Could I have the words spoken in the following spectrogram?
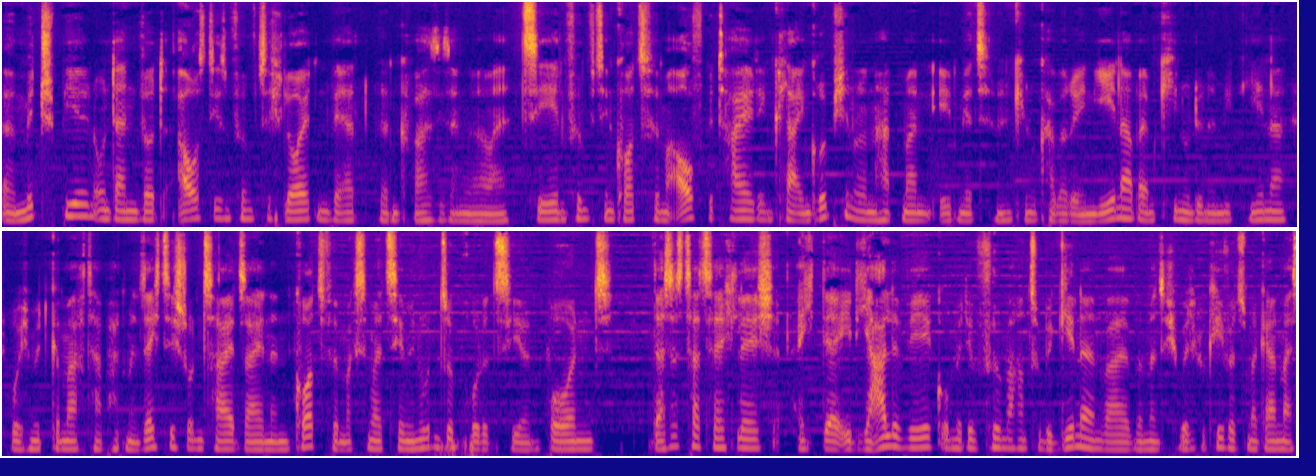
äh, mitspielen und dann wird aus diesen 50 Leuten werden quasi, sagen wir mal, 10, 15 Kurzfilme aufgeteilt in kleinen Grüppchen und dann hat man eben jetzt im Kinokabarett in Jena, beim Kinodynamik Jena, wo ich mitgemacht habe, hat man 60 Stunden Zeit, seinen Kurzfilm maximal 10 Minuten zu produzieren. Und das ist tatsächlich eigentlich der ideale Weg, um mit dem Filmmachen zu beginnen, weil wenn man sich überlegt, okay, ich würde mal gerne meinen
